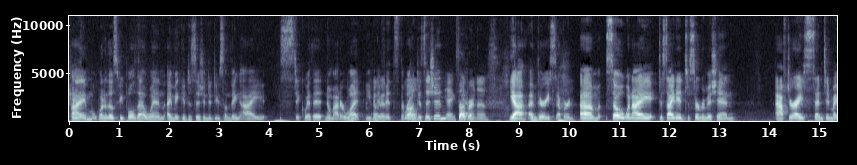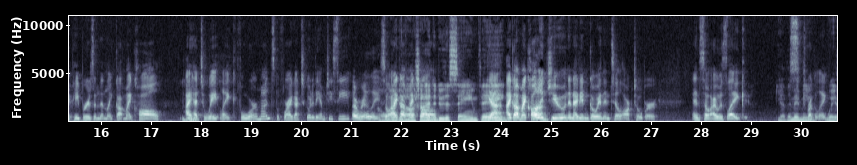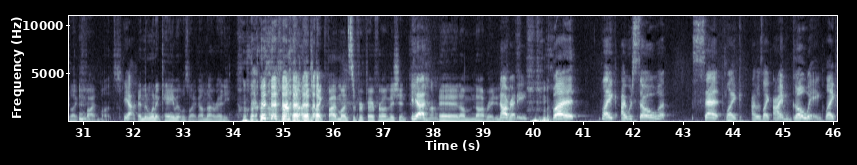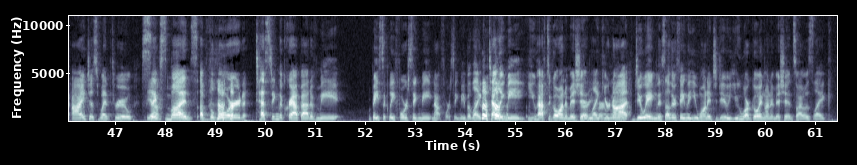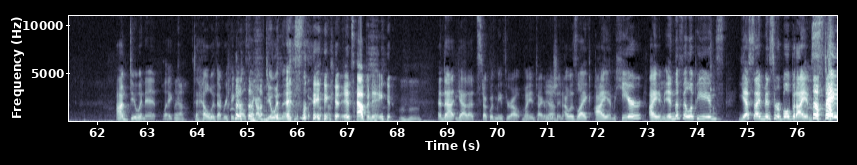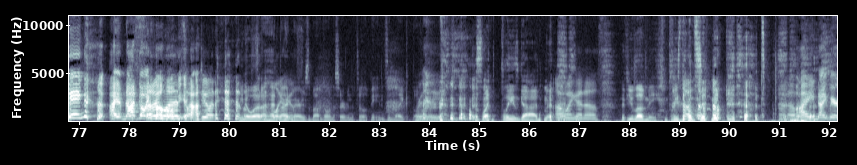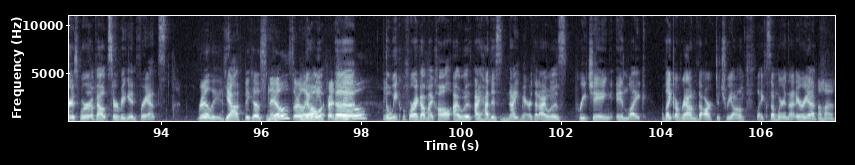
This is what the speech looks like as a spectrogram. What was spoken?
I'm one of those people that when I make a decision to do something, I stick with it no matter what, even if it's the Well, wrong decision. Yeah, stubbornness. Yeah, I'm very stubborn. Um, so when I decided to serve a mission, after I sent in my papers and then like got my call, I Mm-hmm. had to wait like four months before I got to go to the MTC. Oh, really? So oh I got my gosh, I had to do the same thing. Yeah, I got my call Huh. in June and I didn't go in until October. And so I was like, Yeah, they made me wait like five months. yeah. And then when it came, it was like, I'm not ready. I had like five months to prepare for my mission, Yeah. Uh-huh. and I'm not ready. not leave. ready. Mm-hmm. but like I was so set like I was like I'm going. Like I just went through Yeah. 6 months of the Lord testing the crap out of me basically forcing me not forcing me but like telling me you have to go on a mission Very like you're not doing this other thing that you wanted to do you are going on a mission so i was like i'm doing it like Yeah. to hell with everything else like i'm doing this like it's happening Mm-hmm. and that, yeah, that stuck with me throughout my entire Yeah. mission. I was like, I am here. I am Mhm. in the Philippines. Yes, I'm miserable, but I am staying. I am not I going home. would, so yeah. I'm doing it. You know what? I had Hilarious. nightmares about going to serve in the Philippines, and like, over, Really? I was like, please God, Oh my goodness. if you love me, please don't send me. my nightmares were about serving in France. Really? Yeah. Because mm. snails or like No, mean French the- people? The week before I got my call, I was I had this nightmare that I was preaching in like like around the Arc de Triomphe, like somewhere in that area. Uh huh.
